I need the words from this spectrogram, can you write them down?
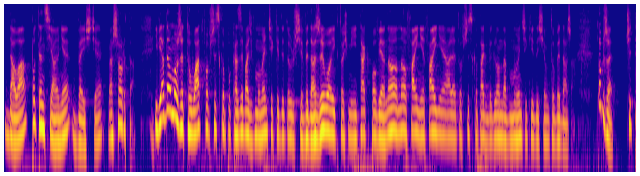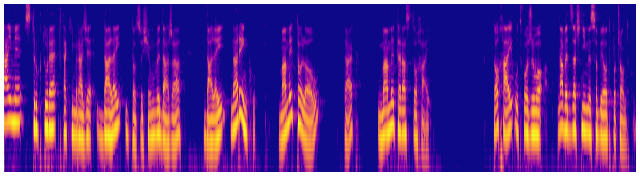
dała potencjalnie wejście na shorta. I wiadomo, że to łatwo wszystko pokazywać w momencie, kiedy to już się wydarzyło i ktoś mi i tak powie, no, no fajnie, fajnie, ale to wszystko tak wygląda w momencie, kiedy się to wydarza. Dobrze, czytajmy strukturę w takim razie dalej i to, co się wydarza dalej na rynku. Mamy to low, tak, i mamy teraz to high. To high utworzyło, nawet zacznijmy sobie od początku.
